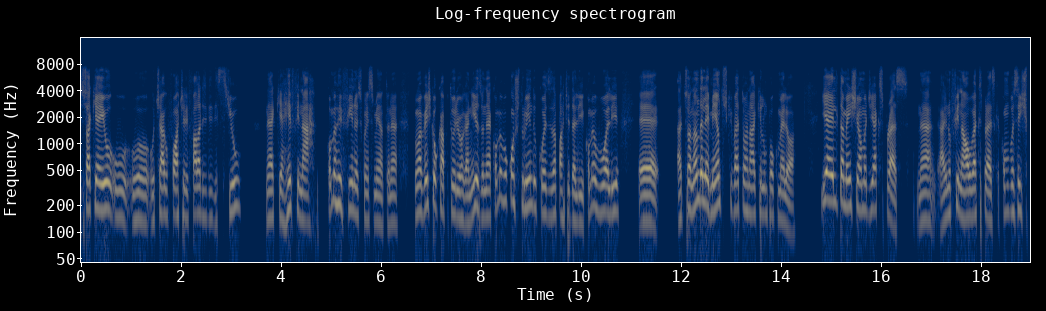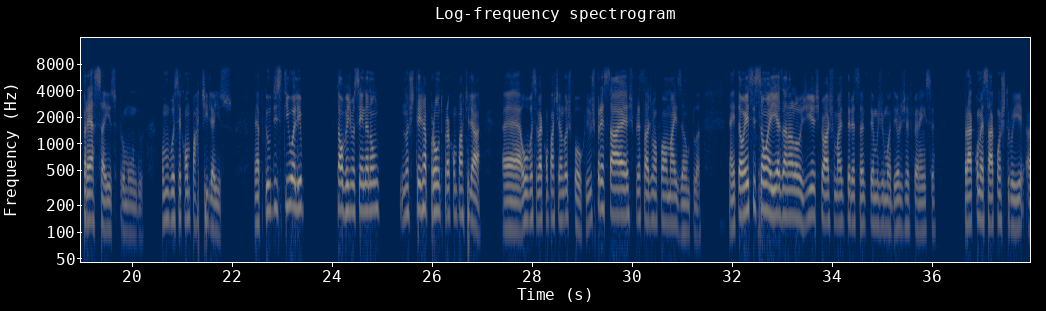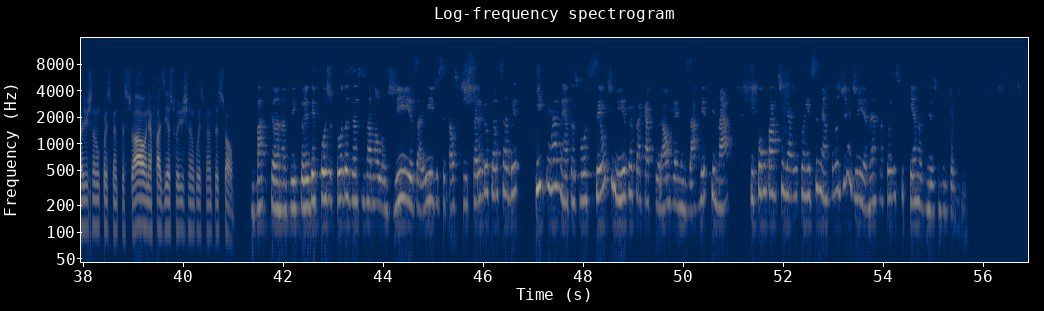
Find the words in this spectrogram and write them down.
só que aí o, o, o, o Thiago Forte, ele fala de distill, né, que é refinar, como eu refino esse conhecimento, né? Uma vez que eu capturo e organizo, né? Como eu vou construindo coisas a partir dali? Como eu vou ali é, adicionando elementos que vai tornar aquilo um pouco melhor. E aí ele também chama de Express, né? Aí no final o Express, que é como você expressa isso para o mundo, como você compartilha isso, né? Porque o Distill ali, talvez você ainda não, não esteja pronto para compartilhar, é, ou você vai compartilhando aos poucos. E o expressar é expressar de uma forma mais ampla. Né? Então esses são aí as analogias que eu acho mais interessantes em termos de modelos de referência para começar a construir a gestão do conhecimento pessoal, né? Fazer a sua gestão do conhecimento pessoal. Bacana, Victor. E depois de todas essas analogias aí, de citar o seu cérebro, eu quero saber que ferramentas você utiliza para capturar, organizar, refinar e compartilhar o conhecimento no dia a dia, né? Para coisas pequenas mesmo do dia a dia.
